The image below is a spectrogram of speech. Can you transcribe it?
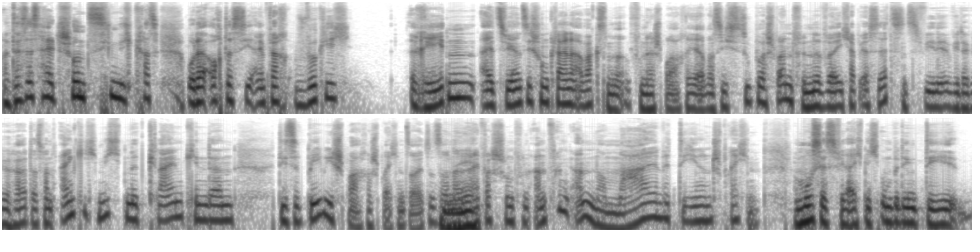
Und das ist halt schon ziemlich krass. Oder auch, dass sie einfach wirklich reden, als wären sie schon kleine Erwachsene von der Sprache her, was ich super spannend finde, weil ich habe erst letztens wieder, wieder gehört, dass man eigentlich nicht mit kleinen Kindern diese Babysprache sprechen sollte, sondern Nee. einfach schon von Anfang an normal mit denen sprechen. Man muss jetzt vielleicht nicht unbedingt den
